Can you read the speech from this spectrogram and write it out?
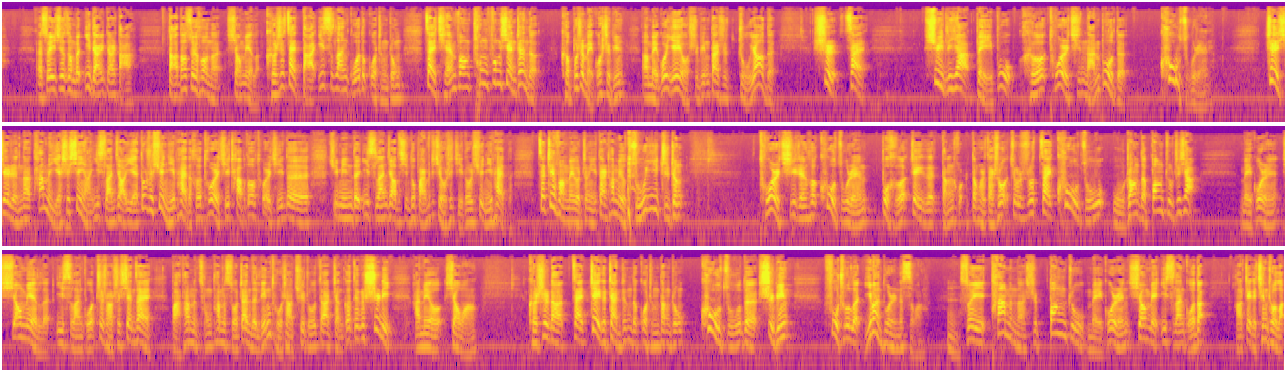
呃，所以就这么一点一点打，打到最后呢，消灭了。可是，在打伊斯兰国的过程中，在前方冲锋陷阵的。可不是美国士兵啊，美国也有士兵，但是主要的是在叙利亚北部和土耳其南部的库族人。这些人呢，他们也是信仰伊斯兰教，也都是逊尼派的，和土耳其差不多。土耳其的居民的伊斯兰教的信徒百分之九十几都是逊尼派的，在这方面没有争议。但是他们有族裔之争，土耳其人和库族人不和，这个等会儿等会儿再说。就是说，在库族武装的帮助之下。美国人消灭了伊斯兰国，至少是现在把他们从他们所占的领土上驱逐，但整个这个势力还没有消亡。可是呢，在这个战争的过程当中，库族的士兵付出了一万多人的死亡。嗯，所以他们呢是帮助美国人消灭伊斯兰国的。好，这个清楚了。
